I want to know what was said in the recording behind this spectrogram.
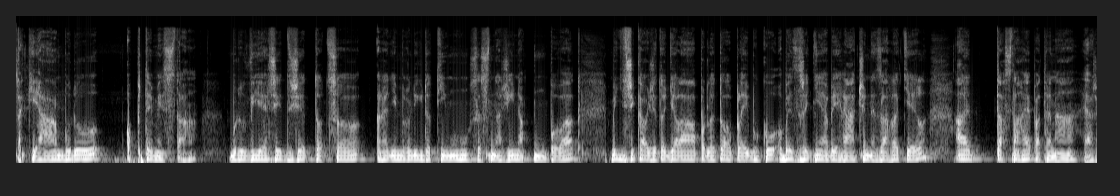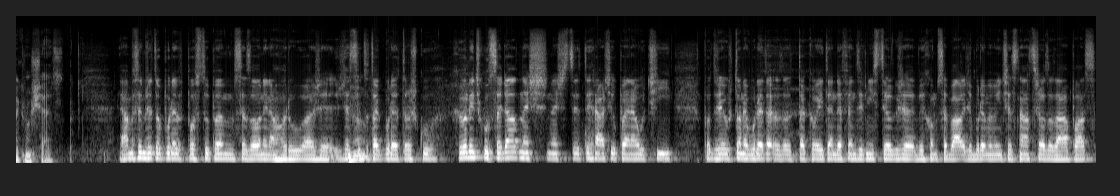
Tak já budu optimista. Budu věřit, že to, co Radim Rulík do týmu se snaží napumpovat, byť říkal, že to dělá podle toho playbooku obezřetně, aby hráče nezahltil, ale ta snaha je patrná, já řeknu šest. Já myslím, že to bude postupem sezóny nahoru a že, že no. si to tak bude trošku chviličku sedat, než, než si ty hráči úplně naučí, protože už to nebude ta, takový ten defenzivní styl, že bychom se báli, že budeme mít 16 střel za zápas,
